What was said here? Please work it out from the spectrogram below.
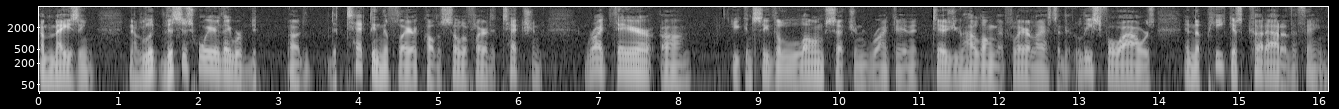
amazing. Now, look, this is where they were de- uh, detecting the flare, called the solar flare detection. Right there, um, you can see the long section right there, and it tells you how long that flare lasted at least four hours, and the peak is cut out of the thing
